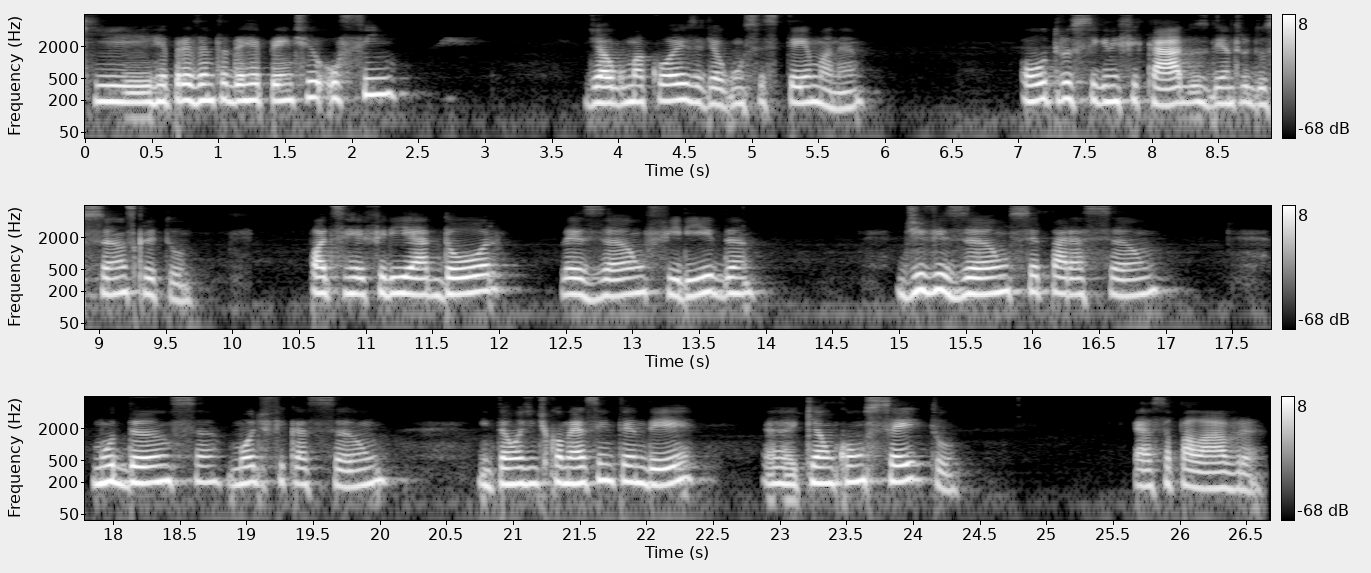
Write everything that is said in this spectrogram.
que representa de repente o fim de alguma coisa, de algum sistema, né? Outros significados dentro do sânscrito pode se referir a dor, lesão, ferida, divisão, separação, mudança, modificação. Então a gente começa a entender é, que é um conceito essa palavra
